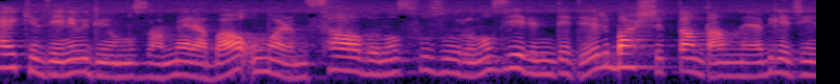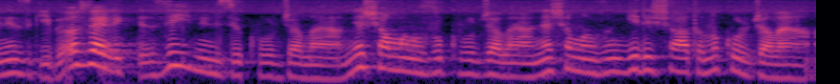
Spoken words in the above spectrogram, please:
Herkese yeni videomuzdan merhaba. Umarım sağlığınız, huzurunuz yerindedir. Başlıktan da anlayabileceğiniz gibi özellikle zihninizi kurcalayan, yaşamınızı kurcalayan, yaşamınızın gidişatını kurcalayan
